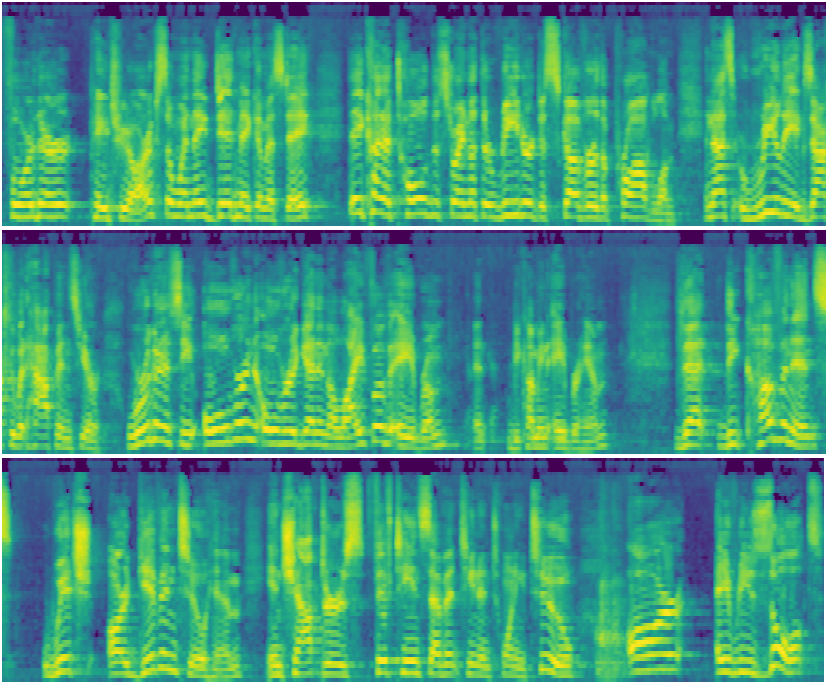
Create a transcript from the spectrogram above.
for their patriarchs. So when they did make a mistake, they kind of told the story and let the reader discover the problem. And that's really exactly what happens here. We're going to see over and over again in the life of Abram and becoming Abraham that the covenants which are given to him in chapters 15, 17, and 22 are a result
